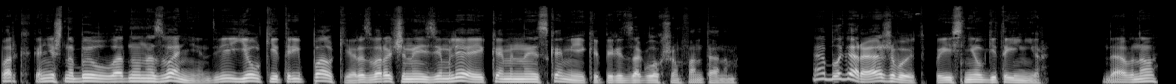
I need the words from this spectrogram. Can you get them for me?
Парк, конечно, был одно название, две елки, три палки, развороченная земля и каменная скамейка перед заглохшим фонтаном. «Облагораживают», — пояснил Гитаинир. «Давно?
